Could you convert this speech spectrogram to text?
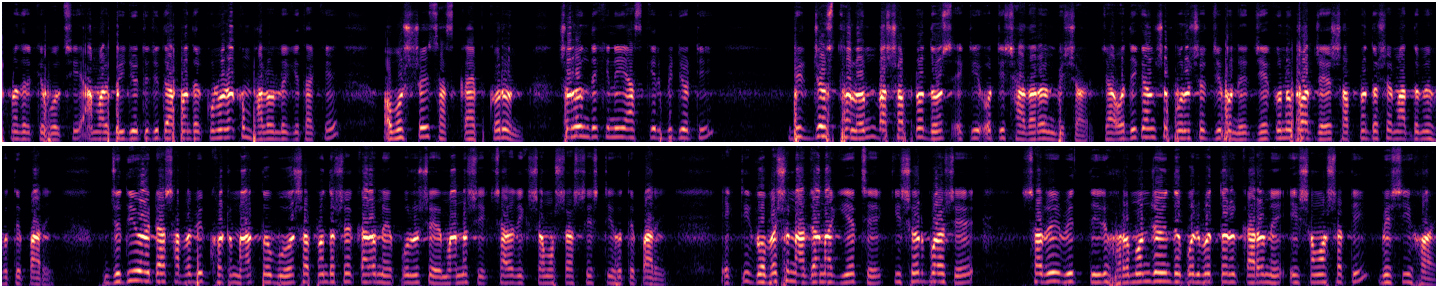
আপনাদেরকে বলছি, আমার ভিডিওটি যদি আপনাদের কোনো রকম ভালো লেগে থাকে, অবশ্যই সাবস্ক্রাইব করুন। চলুন দেখে নিই আজকের ভিডিওটি। বীর্যস্থলন বা স্বপ্নদোষ একটি অতি সাধারণ বিষয়, যা অধিকাংশ পুরুষের জীবনে যে কোনো পর্যায়ে স্বপ্নদোষের মাধ্যমে হতে পারে। যদিও এটা স্বাভাবিক ঘটনা, তবুও স্বপ্নদোষের কারণে পুরুষের মানসিক, শারীরিক সমস্যার সৃষ্টি হতে পারে। একটি গবেষণা জানা গিয়েছে, কিশোর বয়সে শরীরবৃত্তির হরমোনজনিত পরিবর্তনের কারণে এই সমস্যাটি বেশি হয়।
